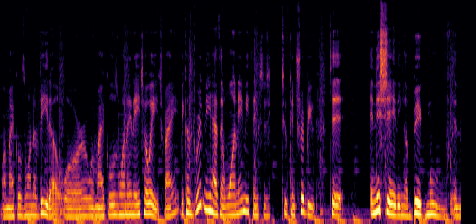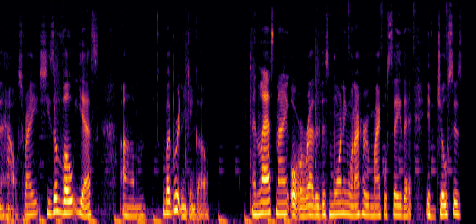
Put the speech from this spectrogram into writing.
when Michael's won a veto, or when Michael's won an HOH, right? Because Brittany hasn't won anything to, to contribute to initiating a big move in the house, right? She's a vote, yes, um, but Brittany can go. And last night, or, or rather this morning, when I heard Michael say that if Joseph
